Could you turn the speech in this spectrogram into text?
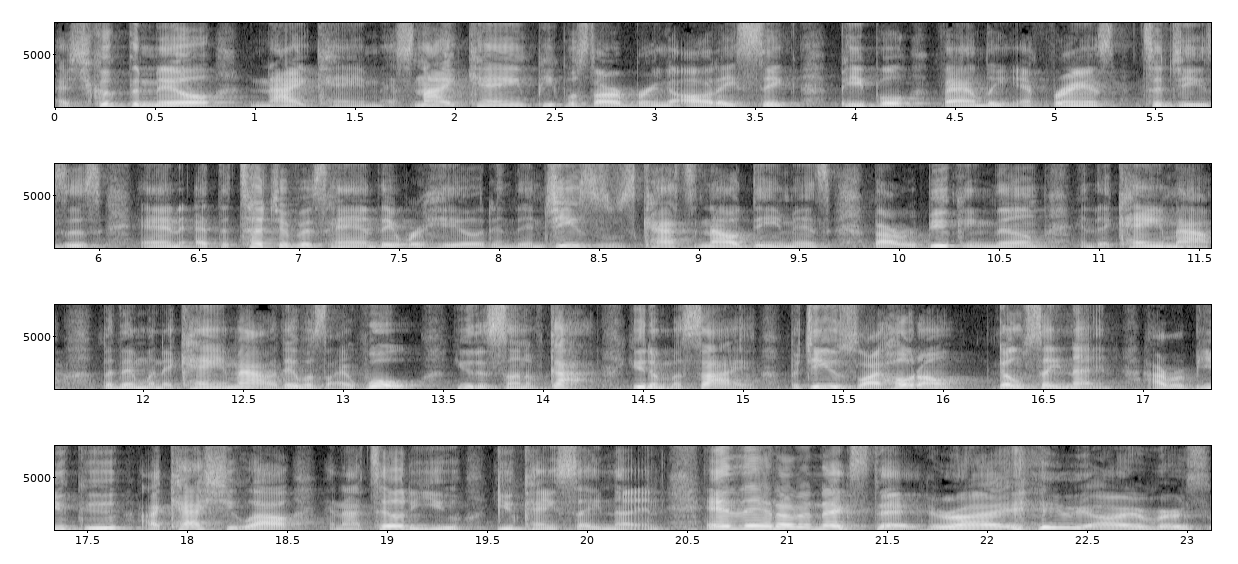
As she cooked the meal, night came. As night came, people started bringing all their sick people, family, and friends to Jesus. And at the touch of his hand, they were healed. And then Jesus was casting out demons by rebuking them and they came out. But then when they came out, they was like, whoa, you the son of God. You the Messiah. But Jesus was like, hold on, don't say nothing. I rebuke you, I cast you out, and I tell you, you can't say nothing. And then on the next day, right, here we are in verse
